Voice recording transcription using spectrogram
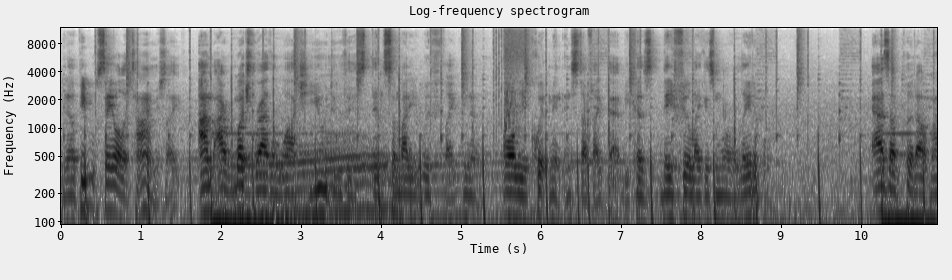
You know, people say all the time, it's like, I'm, I'd much rather watch you do this than somebody with like, you know, all the equipment and stuff like that because they feel like it's more relatable. As I put out my,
